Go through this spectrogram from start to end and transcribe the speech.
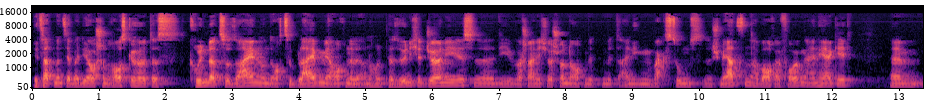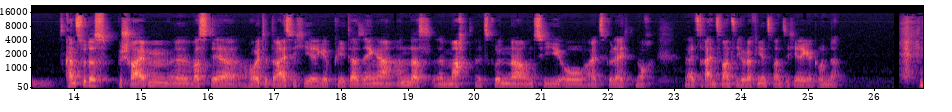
Jetzt hat man es ja bei dir auch schon rausgehört, dass Gründer zu sein und auch zu bleiben ja auch eine, noch eine persönliche Journey ist, äh, die wahrscheinlich ja schon auch mit, mit einigen Wachstumsschmerzen, aber auch Erfolgen einhergeht. Ähm, Kannst du das beschreiben, äh, was der heute 30-jährige Peter Sänger anders äh, macht als Gründer und CEO als vielleicht noch als 23 oder 24-jähriger Gründer?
